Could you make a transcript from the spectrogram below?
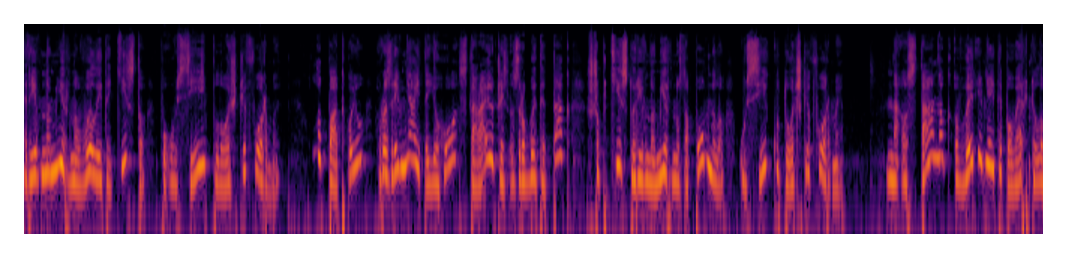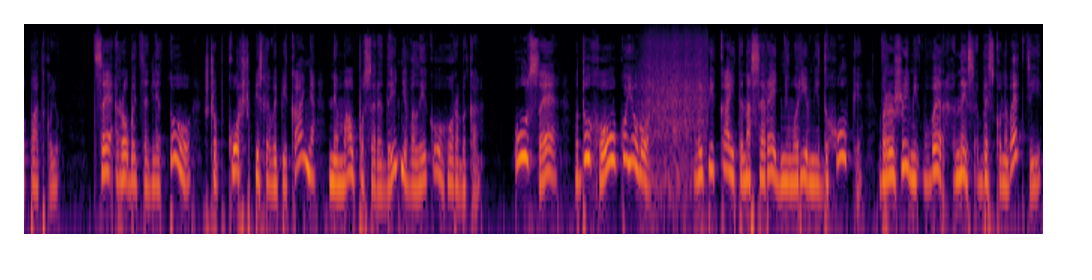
рівномірно вилийте тісто по усій площі форми. Лопаткою розрівняйте його, стараючись зробити так, щоб тісто рівномірно заповнило усі куточки форми. Наостанок вирівняйте поверхню лопаткою. Це робиться для того, щоб корж після випікання не мав посередині великого горбика. Усе, в духовку його. Випікайте на середньому рівні духовки в режимі вверх-низ без конвекції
